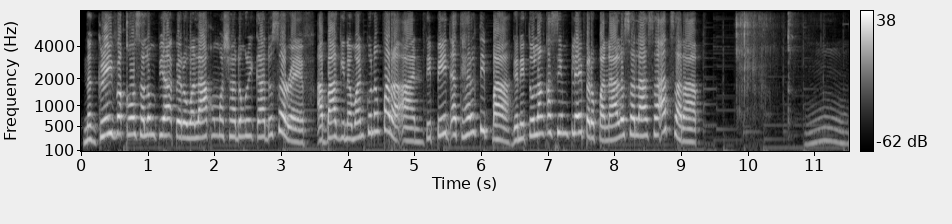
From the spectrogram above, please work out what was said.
Nag-crave ako sa lumpia pero wala akong masyadong ricado sa ref. Aba, ginawan ko ng paraan. Tipid at healthy pa. Ganito lang kasimple pero panalo sa lasa at sarap. Mmm.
